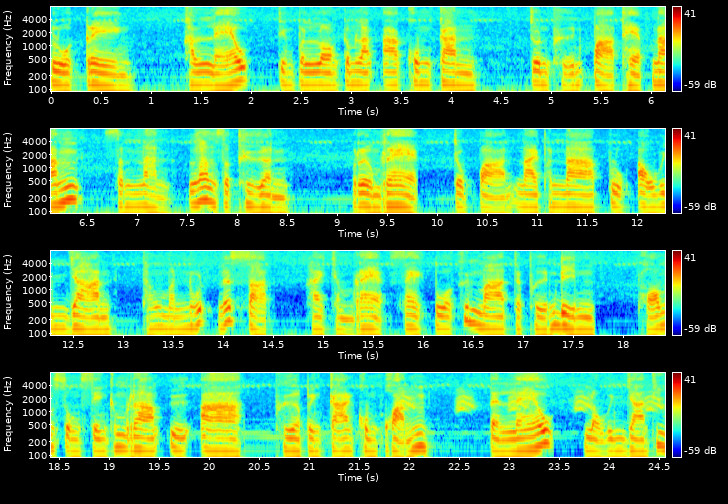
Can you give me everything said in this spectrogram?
กลัวเกรง คันแล้วจึงประลองกำลังอาคมกัน จนผืนป่าแถบนั้น สนั่นลั่นสะเทือน เริ่มแรกเจ้าป่านายพนาปลุกเอาวิญญาณ ทั้งมนุษย์และสัตว์ ให้ชำแรกแทรกตัวขึ้นมาจากผืนดิน พร้อมส่งเสียงคำรามอืออา เพื่อเป็นการข่มขวัญ แต่แล้วเหล่าวิญญาณที่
